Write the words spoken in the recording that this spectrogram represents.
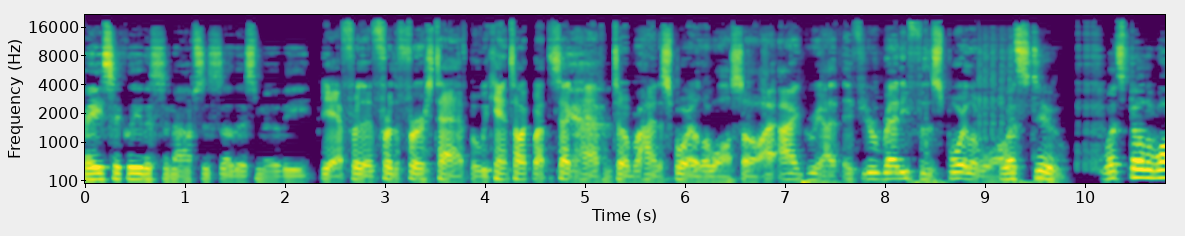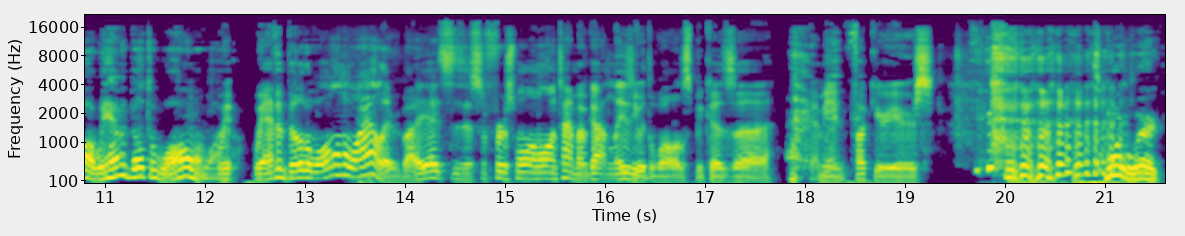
basically the synopsis of this movie Yeah, for the for the first half, but we can't talk about the second Yeah. half until behind the spoiler wall. So I, I agree. I, if you're ready for the spoiler wall, let's do let's build a wall we haven't built a wall in a while we, we haven't built a wall in a while, everybody. It's, it's the first wall in a long time. I've gotten lazy with the walls because, uh, I mean, fuck your ears. it's more work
